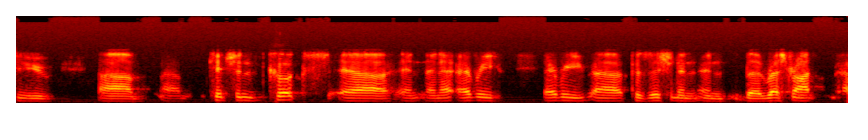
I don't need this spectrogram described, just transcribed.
to um, um, kitchen cooks uh, and, and every every uh, position in, in the restaurant uh,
